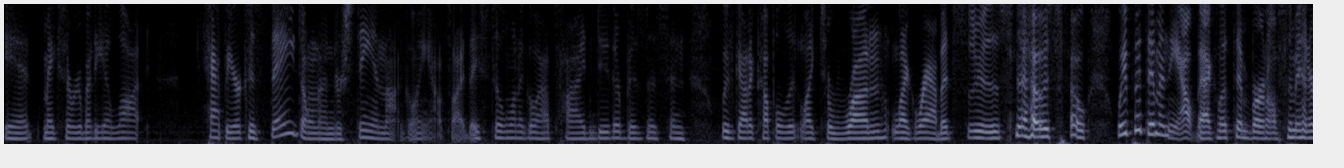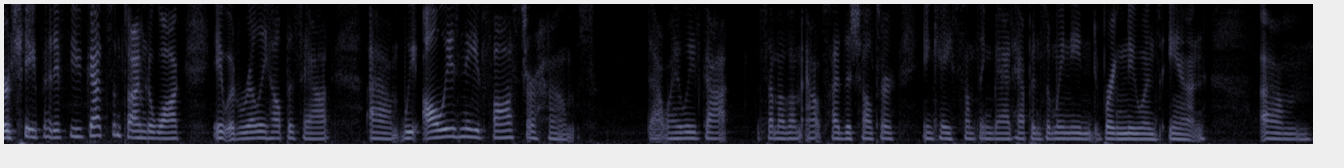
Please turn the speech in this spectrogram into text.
It makes everybody a lot happier because they don't understand not going outside. They still want to go outside and do their business. And we've got a couple that like to run like rabbits through the snow. So we put them in the outback, let them burn off some energy. But if you've got some time to walk, it would really help us out. Um, we always need foster homes. That way we've got some of them outside the shelter in case something bad happens and we need to bring new ones in. Um,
